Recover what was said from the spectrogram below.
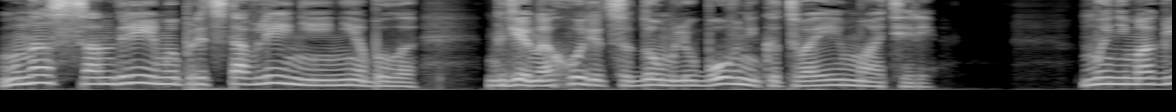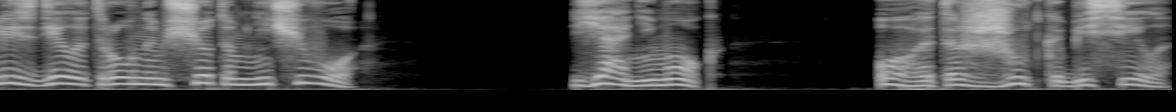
У нас с Андреем и представления не было, где находится дом любовника твоей матери. Мы не могли сделать ровным счетом ничего. Я не мог. О, это жутко бесило.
